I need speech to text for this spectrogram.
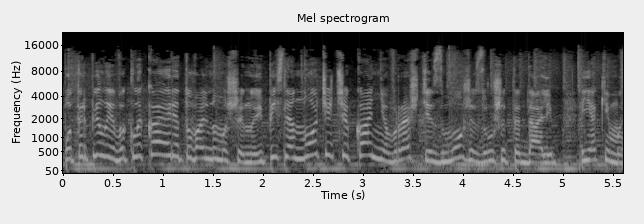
потерпілий викликає рятувальну машину і після ночі чекання врешті зможе зрушити далі, як і ми.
